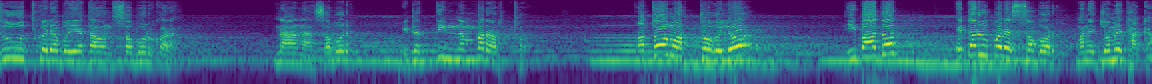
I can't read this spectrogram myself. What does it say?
জুত করে বইয়া তখন সবর করা। না না, সবর, এটা তিন নাম্বার অর্থ। প্রথম অর্থ হইল ইবাদত এটার উপরে সবর মানে জমে থাকা।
